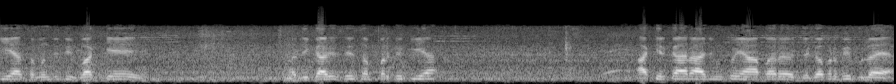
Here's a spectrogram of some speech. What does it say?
किया, संबंधित विभाग के अधिकारी से संपर्क किया। आखिरकार आज उनको यहाँ पर जगह पर भी बुलाया।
